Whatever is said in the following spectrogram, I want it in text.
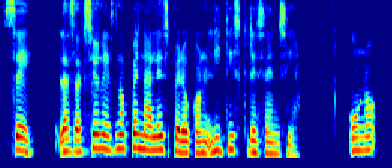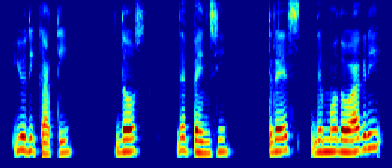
C. Las acciones no penales pero con litis crescencia. 1. Judicati, 2. De 3. De modo agri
